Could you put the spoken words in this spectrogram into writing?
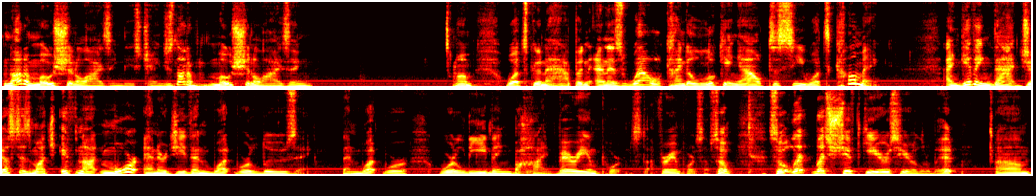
not emotionalizing these changes, not emotionalizing um, what's going to happen, and as well, kind of looking out to see what's coming, and giving that just as much, if not more, energy than what we're losing than what we're we're leaving behind. Very important stuff. Very important stuff. So so let let's shift gears here a little bit um,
